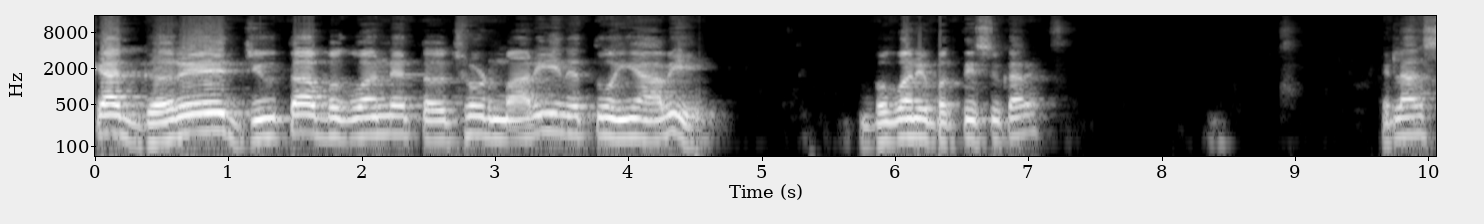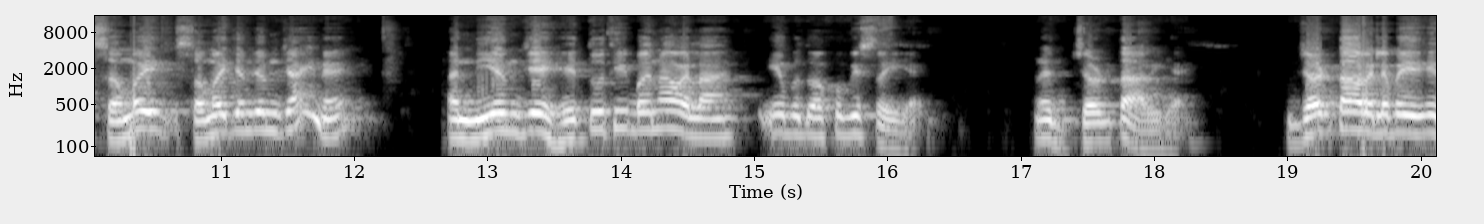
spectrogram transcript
આ ઘરે જીવતા ભગવાનને તરછોડ મારીને તું અહીંયા આવી, ભગવાન એ ભક્તિ સ્વીકારે? એટલે સમય સમય જેમ જેમ જાય ને, આ નિયમ જે હેતુથી બનાવેલા, એ બધું આખું વિસરાઈ જાય અને જડતા આવી જાય. જડતા આવે એટલે પછી એ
